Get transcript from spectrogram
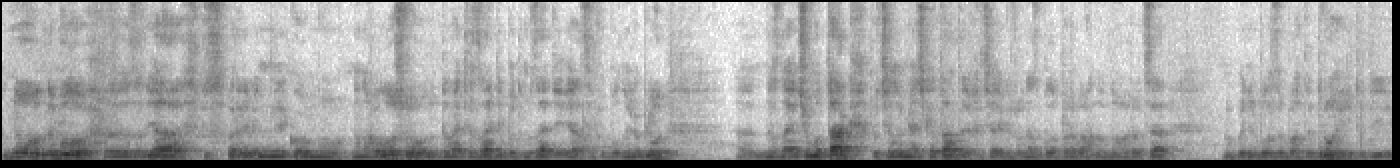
Ну, не було. Е, Я з перериві нікому не наголошував, давайте ззаді, будемо ззаді. Я цей футбол не люблю. Не знаю, чому так. Почали м'яч катати, хоча я кажу, у нас була перевага на одного гравця. Ми повинні були забагати другий, і тоді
